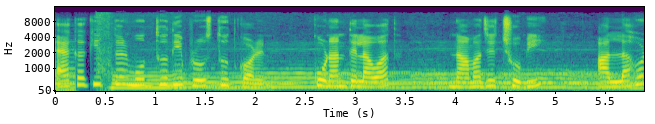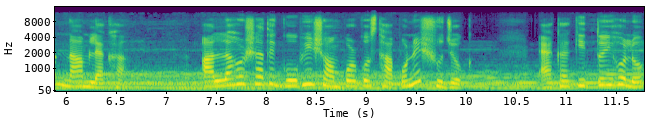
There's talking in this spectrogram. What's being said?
একাকিত্বের মধ্য দিয়ে প্রস্তুত করেন। কোরআন তেলাওয়াত, নামাজের ছবি, আল্লাহর নাম লেখা, আল্লাহর সাথে গভীর সম্পর্ক স্থাপনের সুযোগ। একাকিত্বই হল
